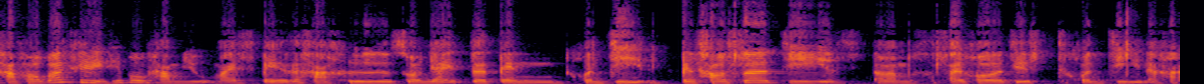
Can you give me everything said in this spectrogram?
ค่ะ เพราะว่าคลินิกที่ปูทำอยู่ MySpace นะคะคือส่วนใหญ่จะเป็นคนจีน เป็น counselor จีน psychologist คนจีนนะคะ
